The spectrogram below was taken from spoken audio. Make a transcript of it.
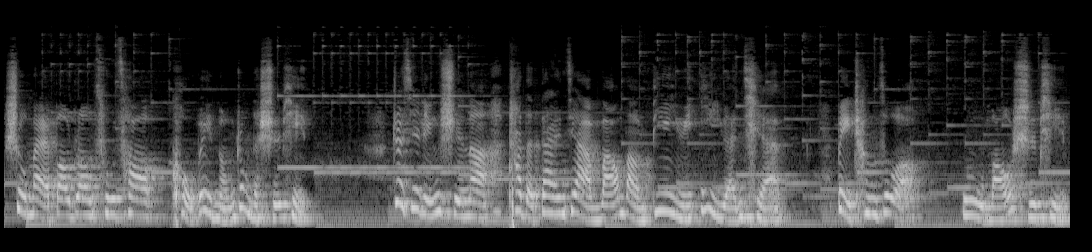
售卖包装粗糙、口味浓重的食品。这些零食呢，它的单价往往低于一元钱，被称作“五毛食品”。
